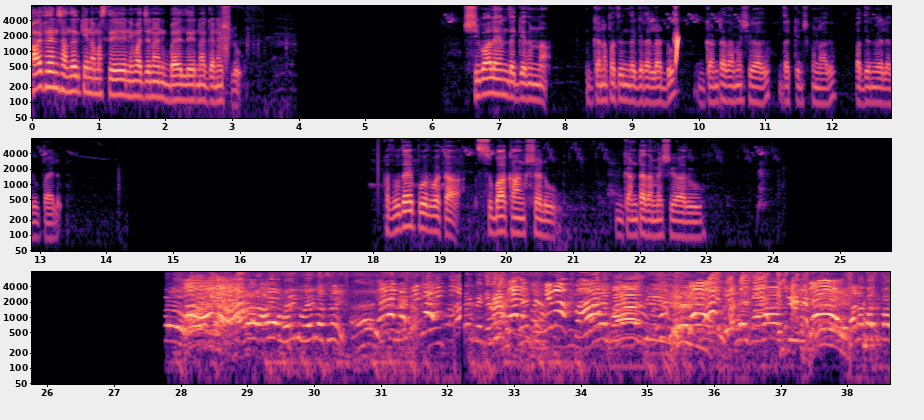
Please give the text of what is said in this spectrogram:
hi friends అందరికీ నమస్తే నిమజ్జనానికి బయలుదేరిన గణేష్లు శివాలయం దగ్గర ఉన్న గణపతిని దగ్గర లడ్డు గంట రమేష్ గారు దక్కించుకున్నారు పద్దెనిమిది వేల రూపాయలు హృదయపూర్వక శుభాకాంక్షలు గంట రమేష్ గారు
